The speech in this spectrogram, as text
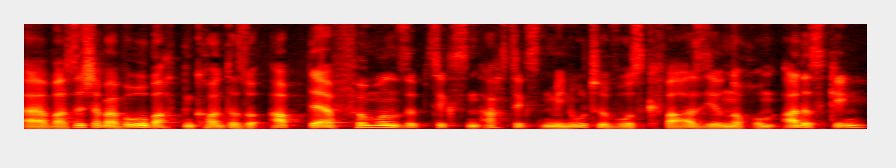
Äh, was ich aber beobachten konnte, so ab der 75., 80. Minute, wo es quasi noch um alles ging,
